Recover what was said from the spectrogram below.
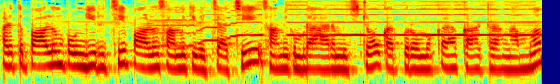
அடுத்து பாலும் பொங்கிருச்சு. பாலும் சாமிக்கு வச்சாச்சு. சாமி கும்பிட ஆரம்பிச்சிட்டோம். கற்பூரம் கா- காட்டுறாங்க அம்மா.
